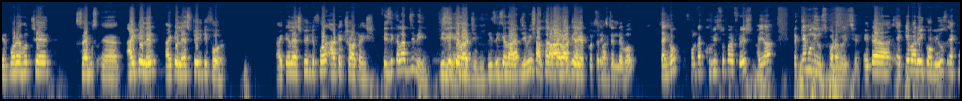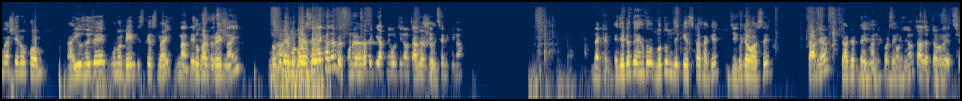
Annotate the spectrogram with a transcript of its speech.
এরপরে হচ্ছে স্যামস আইটেলের itel S twenty four itel S twenty four আট একশো আঠাইশ। ফিজিক্যাল আট জিবি ফিজিক্যাল আট জিবি ফিজিক্যাল আট জিবি সাথে আট জিবি করতে পারবেন এক্সটেন্ডেবল যাই হোক ফোনটা খুবই সুপার ফ্রেশ ভাইয়া এটা কেমন ইউজ করা হয়েছে? এটা একেবারেই কম ইউজ এক মাসেরও কম। ইউজ হয়েছে কোনো ডেন্ট স্কেচ নাই। না সুপার। ফ্রেশ নাই। নতুনের মধ্যে দেখা যাবে ফোনের সাথে কি আপনি অরিজিনাল চার্জার। দিচ্ছেন কিনা? দেখেন। এই যেটাতে এখন নতুন যে কেসটা থাকে ওইটাও আছে। চার্জার চার্জারটা হান্ড্রেড পার্সেন্ট অরিজিনাল চার্জারটা রয়েছে।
